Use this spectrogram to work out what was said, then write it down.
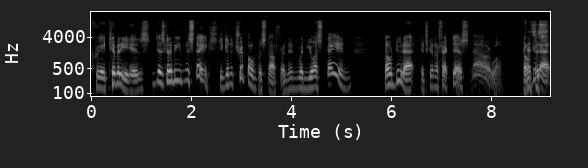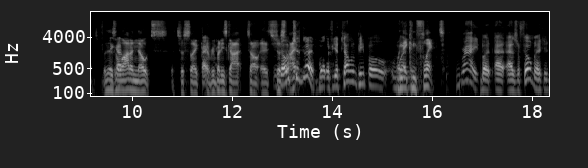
creativity is, there's going to be mistakes. You're going to trip over stuff, and then when you're staying don't do that. It's going to affect this. No, it won't. Don't It's do just- that. There's got- a lot of notes. It's just like Right. everybody's got. So it's just Notes I- are good, but if you're telling people when they conflict. right, but as a filmmaker,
